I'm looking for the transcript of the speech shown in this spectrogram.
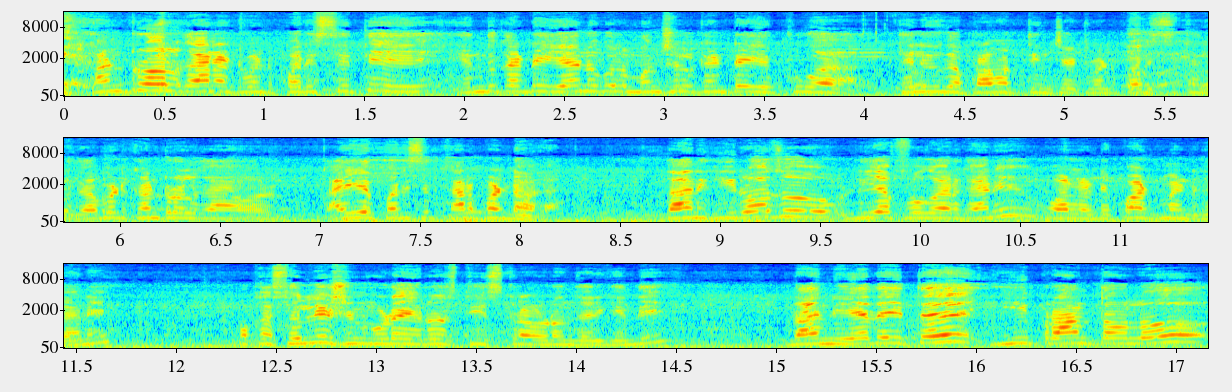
కంట్రోల్ కానటువంటి పరిస్థితి ఎందుకంటే ఏనుగులు మనుషుల కంటే ఎక్కువ తెలివిగా ప్రవర్తించేటువంటి పరిస్థితి ఉంది కాబట్టి కంట్రోల్ కా అయ్యే పరిస్థితి కనపడడం లే దానికి ఈరోజు డిఎఫ్ఓ గారు కానీ వాళ్ళ డిపార్ట్మెంట్ కానీ ఒక సొల్యూషన్ కూడా ఈరోజు తీసుకురావడం జరిగింది. దాన్ని ఏదైతే ఈ ప్రాంతంలో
